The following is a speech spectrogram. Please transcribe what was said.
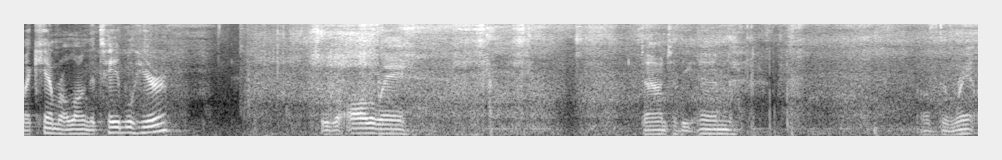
my camera along the table here. So we go all the way down to the end of the ramp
